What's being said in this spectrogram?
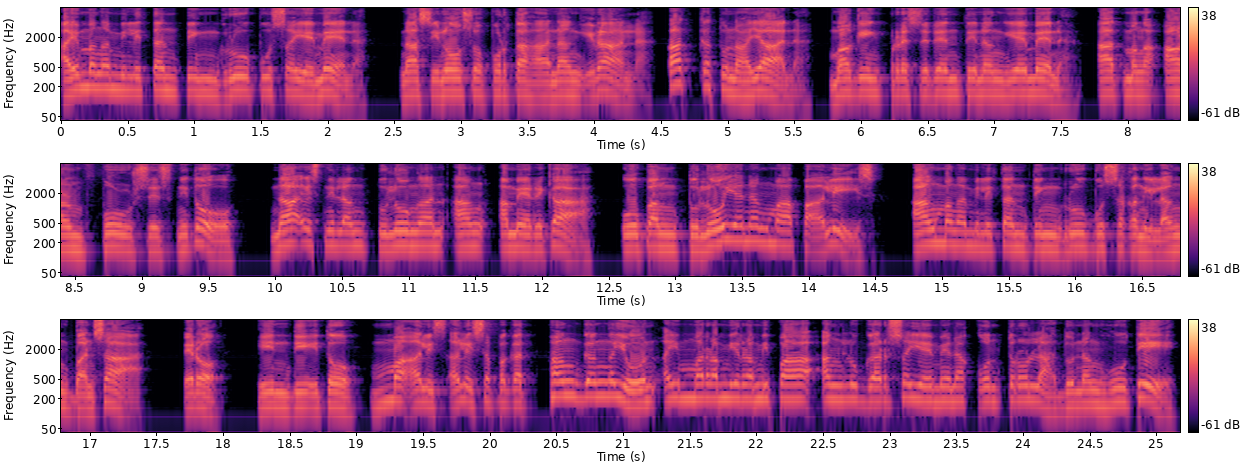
ay mga militanteng grupo sa Yemen na sinusuportahan ng Iran at katunayan maging presidente ng Yemen at mga armed forces nito nais nilang tulungan ang Amerika upang tuluyan ng mapaalis ang mga militanteng grupo sa kanilang bansa. Pero hindi ito maalis-alis sapagat hanggang ngayon ay marami-rami pa ang lugar sa Yemen na kontrolado ng Houthi.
